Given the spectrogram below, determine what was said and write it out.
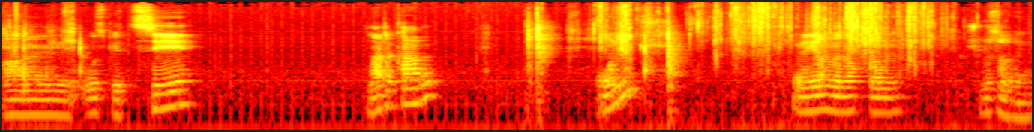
Ein USB-C Ladekabel. Und ja, hier haben wir noch so einen Schlüsselring.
